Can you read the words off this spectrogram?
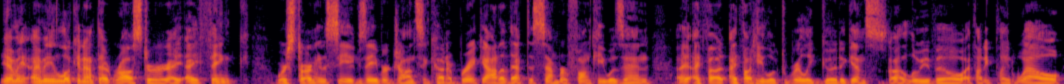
Yeah, I mean, I mean, looking at that roster, I, I think we're starting to see Xavier Johnson kind of break out of that December funk he was in. I, I thought I thought he looked really good against uh, Louisville. I thought he played well.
